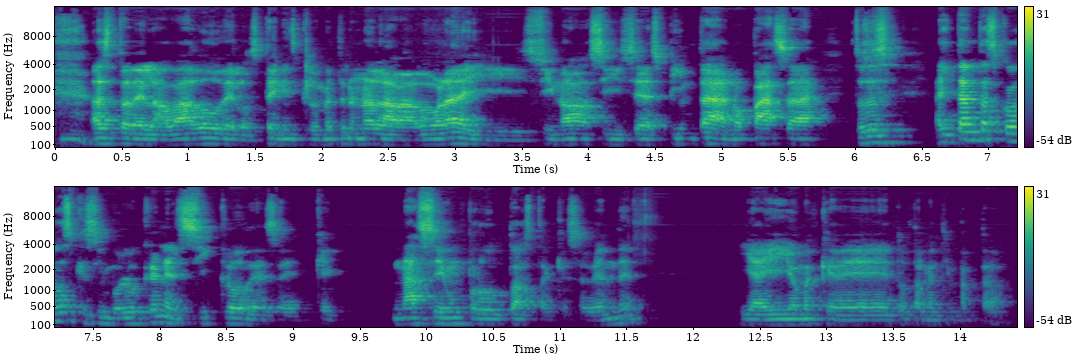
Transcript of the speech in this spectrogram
hasta de lavado de los tenis que los meten en una lavadora y si no, si se despinta, no pasa. Entonces, hay tantas cosas que se involucran en el ciclo desde que nace un producto hasta que se vende. Y ahí yo me quedé totalmente impactado.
